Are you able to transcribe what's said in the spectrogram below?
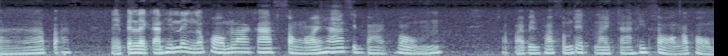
รับไหนเป็นรายการที่หนึ่งครับผม ราคาสองร้อยห้าสิบาทครับผม ต่อไปเป็นพระสมเด็จรายการที่สองครับผม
